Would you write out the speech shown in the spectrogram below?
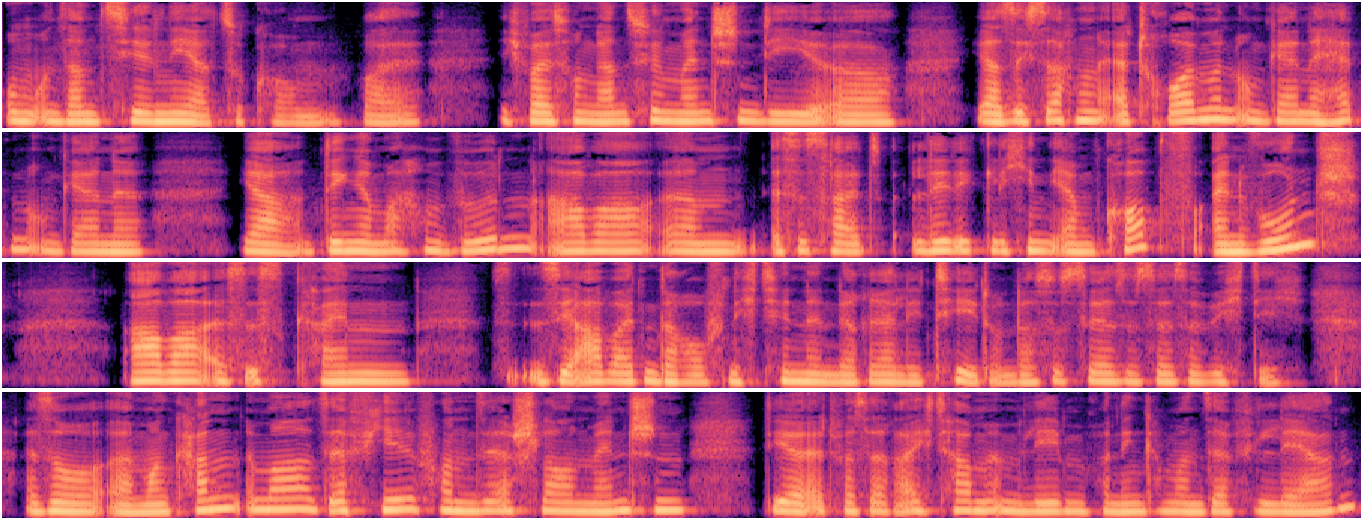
um unserem Ziel näher zu kommen, weil ich weiß von ganz vielen Menschen, die äh, ja sich Sachen erträumen und gerne hätten und gerne ja Dinge machen würden, aber ähm, es ist halt lediglich in ihrem Kopf ein Wunsch, aber es ist kein, sie arbeiten darauf nicht hin in der Realität. Und das ist sehr, sehr, sehr, sehr wichtig. Also äh, man kann immer sehr viel von sehr schlauen Menschen, die etwas erreicht haben im Leben, von denen kann man sehr viel lernen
